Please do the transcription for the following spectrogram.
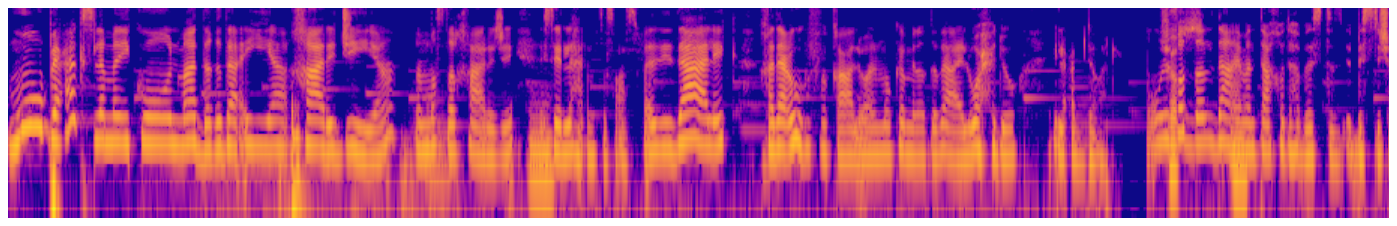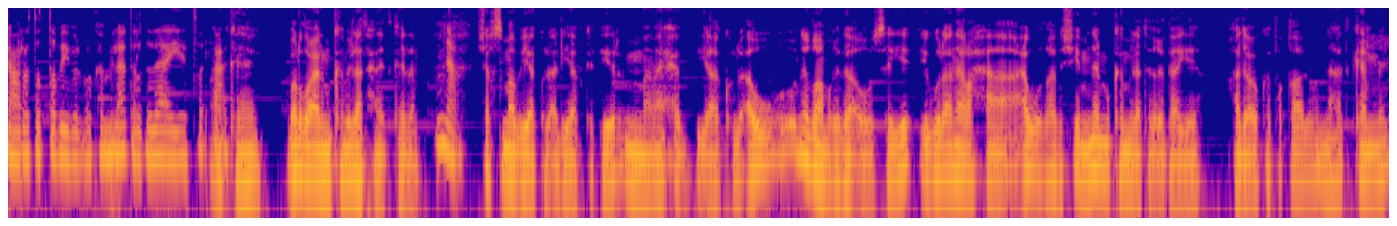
مو بعكس لما يكون مادة غذائية خارجية من مصدر خارجي. يصير لها امتصاص. فلذلك خدعوك فقالوا المكمل الغذائي لوحده يلعب دور. ويفضل دائما تاخذها باست- باستشارة الطبيب المكملات الغذائية. طبعا okay. برضو على المكملات حنتكلم. نعم. شخص ما بيأكل ألياف كثير إما ما يحب يأكل أو نظام غذائه سيء يقول أنا راح أعوض هذا الشيء من المكملات الغذائية. خدعوك فقالوا إنها تكمل.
